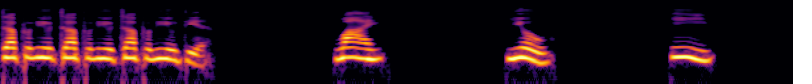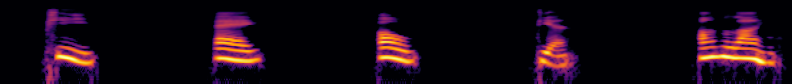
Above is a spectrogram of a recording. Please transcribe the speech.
w w w 点 y u e p a o 点 online。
